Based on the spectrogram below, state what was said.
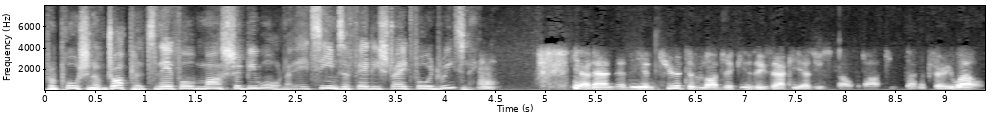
proportion of droplets. Therefore, masks should be worn. It seems a fairly straightforward reasoning. Mm. Yeah, and the intuitive logic is exactly as you spelled it out. You've done it very well.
